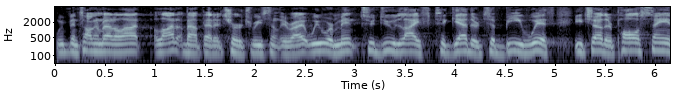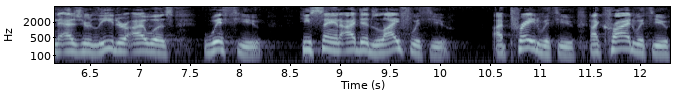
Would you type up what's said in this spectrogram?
We've been talking about a lot, a lot about that at church recently, right? We were meant to do life together, to be with each other. Paul's saying, as your leader, I was with you. He's saying, I did life with you. I prayed with you. I cried with you.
